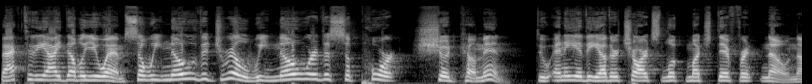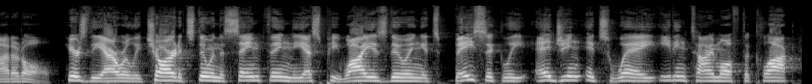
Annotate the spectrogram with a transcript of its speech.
Back to the IWM. So we know the drill. We know where the support should come in. Do any of the other charts look much different? No, not at all. Here's the hourly chart. It's doing the same thing the SPY is doing. It's basically edging its way, eating time off the clock,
